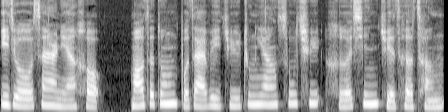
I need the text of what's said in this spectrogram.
一九三二年后，毛泽东不再位居中央苏区核心决策层，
